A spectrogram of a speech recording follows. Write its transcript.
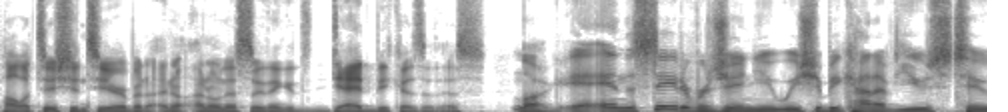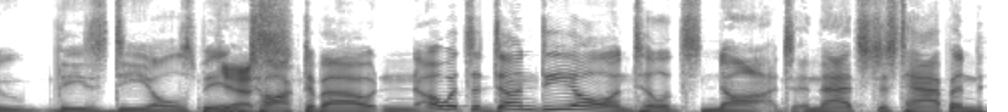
politicians here, but I don't, I don't necessarily think it's dead because of this. Look, in the state of Virginia, we should be kind of used to these deals being yes. talked about and, oh, it's a done deal until it's not. And that's just happened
